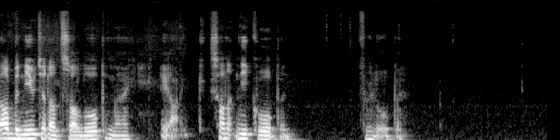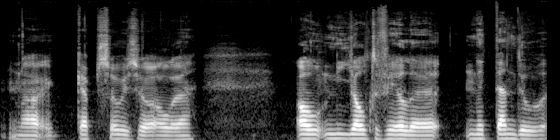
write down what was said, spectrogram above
Wel benieuwd hoe dat zal lopen, maar ja, ik, zal het niet kopen. Voorlopen. Nou, ik heb sowieso al, eh, al niet al te veel eh, Nintendo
